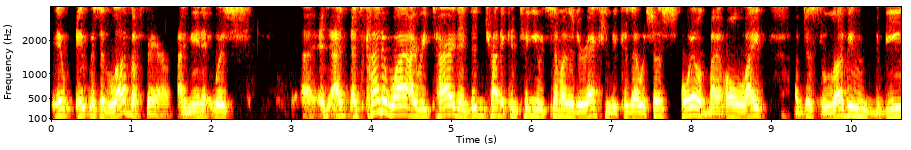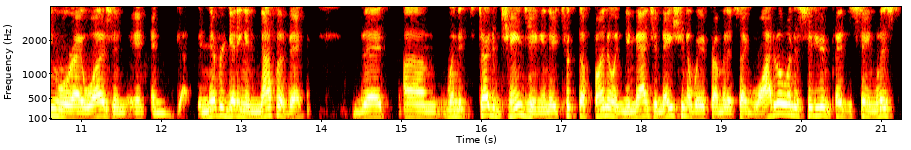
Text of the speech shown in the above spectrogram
it, it was a love affair. I mean, it was. Uh, I, that's kind of why I retired and didn't try to continue in some other direction because I was so spoiled my whole life of just loving being where I was and, and, and never getting enough of it that um, when it started changing and they took the fun and the imagination away from it, it's like, why do I want to sit here and play the same list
